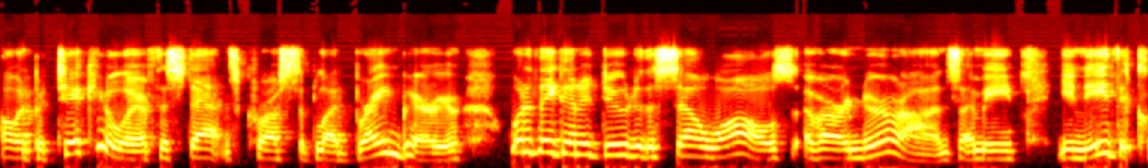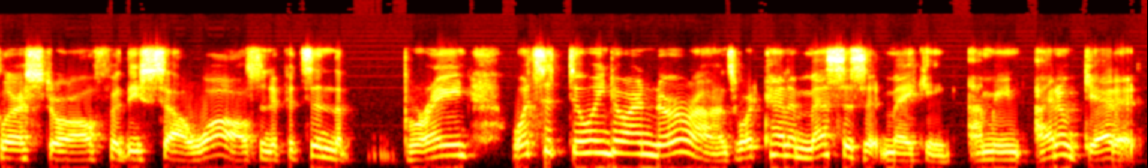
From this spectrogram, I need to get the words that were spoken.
Oh, in particular, if the statins cross the blood brain barrier, what are they going to do to the cell walls of our neurons? I mean, you need the cholesterol for these cell walls, and if it's in the brain, what's it doing to our neurons? What kind of mess is it making? I mean, I don't get it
